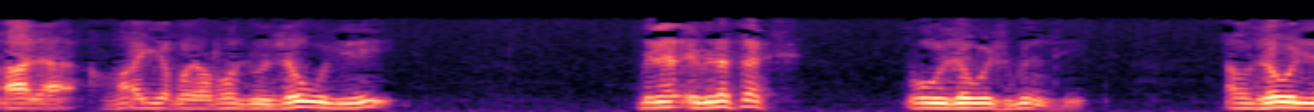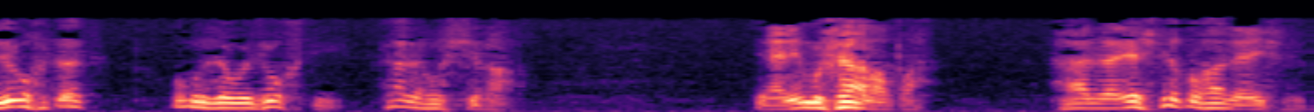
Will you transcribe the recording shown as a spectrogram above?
قال وأن يقول الرجل زوجني من ابنتك وأزوج بنتي أو زوجني أختك وأزوج أختي. هذا هو الشغار يعني مشارطة. هذا يشرط وهذا يشرط.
